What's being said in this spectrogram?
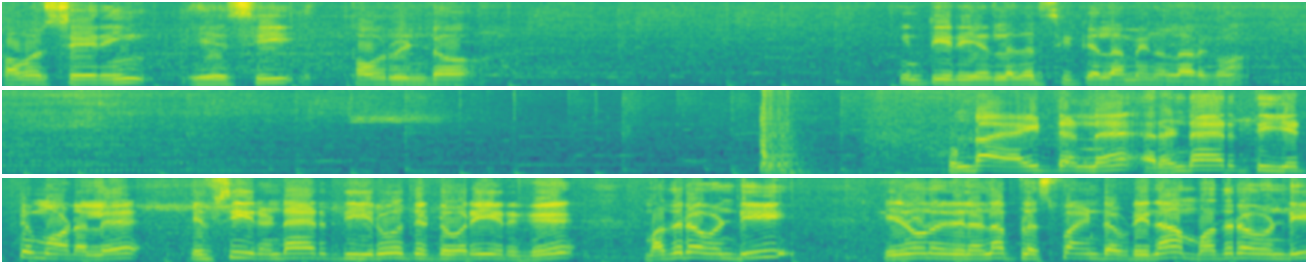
Power steering AC power window interior leather seat எல்லாமே நல்லாயிருக்கும். ஹுண்டாய் ஐ டென்னு ரெண்டாயிரத்தி எட்டு மாடலு எஃப்சி ரெண்டாயிரத்தி இருபத்தெட்டு வரையும் இருக்குது மதுரை வண்டி இன்னொன்று இதில் என்ன ப்ளஸ் பாயிண்ட் அப்படின்னா மதுரை வண்டி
